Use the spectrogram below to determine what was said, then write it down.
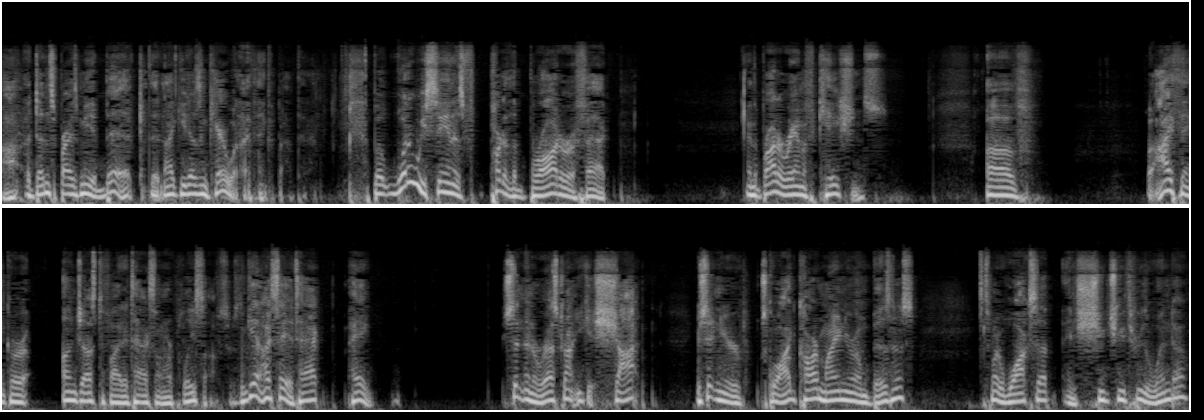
uh, it doesn't surprise me a bit that Nike doesn't care what I think about that. But what are we seeing as part of the broader effect and the broader ramifications of what I think are unjustified attacks on our police officers? Again, I say attack. Hey, you're sitting in a restaurant, you get shot. You're sitting in your squad car, minding your own business. Somebody walks up and shoots you through the window.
